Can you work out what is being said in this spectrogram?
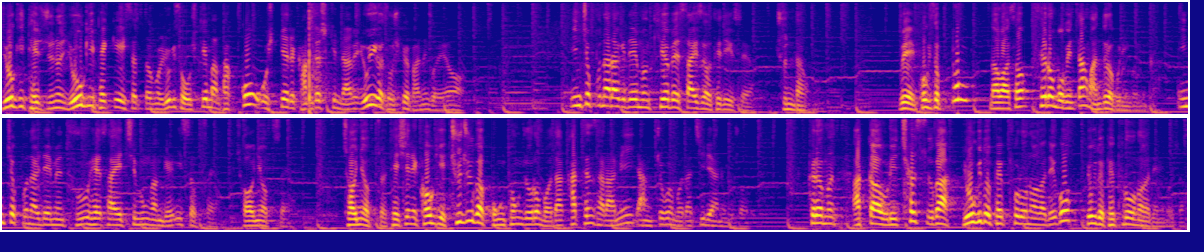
여기 대주는 여기 100개 있었던 걸 여기서 50개만 받고 50개를 감자시킨 다음에 여기 가서 50개를 받는 거예요. 인적 분할하게 되면 기업의 사이즈가 어떻게 돼 있어요? 준다고. 왜? 거기서 뿡 나와서 새로운 법인 딱 만들어 버린 거니까. 인적 분할되면 두 회사의 지분 관계가 있어 없어요? 전혀 없어요. 전혀 없죠. 대신에 거기에 주주가 공통적으로 뭐다 같은 사람이 양쪽을 뭐다 지배하는 거죠. 그러면 아까 우리 철수가 여기도 100% 오너가 되고 여기도 100% 오너가 되는 거죠.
